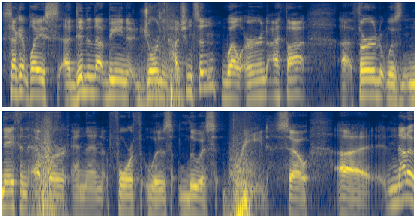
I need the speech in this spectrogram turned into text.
Second place uh, did end up being Jordan Hutchinson, well earned, I thought. Uh, third was Nathan Epler, and then fourth was Lewis Breed. So Uh, not a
